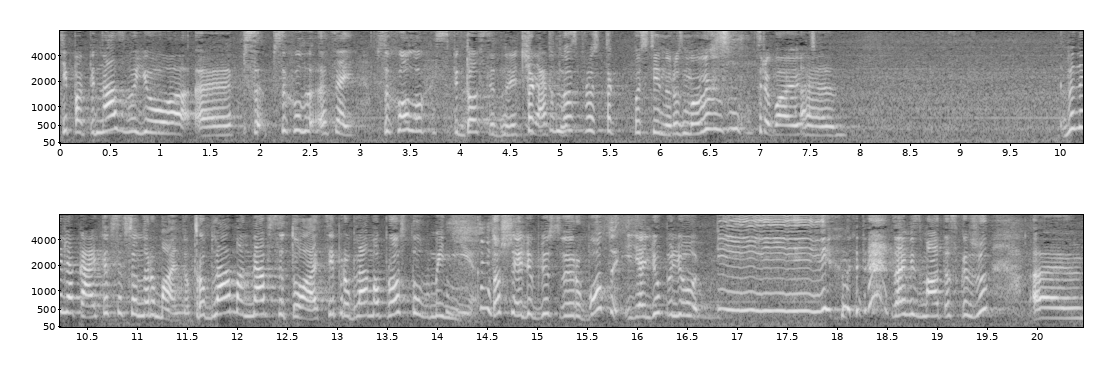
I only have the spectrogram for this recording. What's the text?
типа під назвою е, пс- психолог, цей психолог з піддослідною. Чи Так як у тут? нас просто так постійно розмови тривають. Е, Ви не лякайтеся, все нормально. Проблема не в ситуації, проблема просто в мені. То, що я люблю свою роботу і я люблю пі замість мата скажу. Е,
